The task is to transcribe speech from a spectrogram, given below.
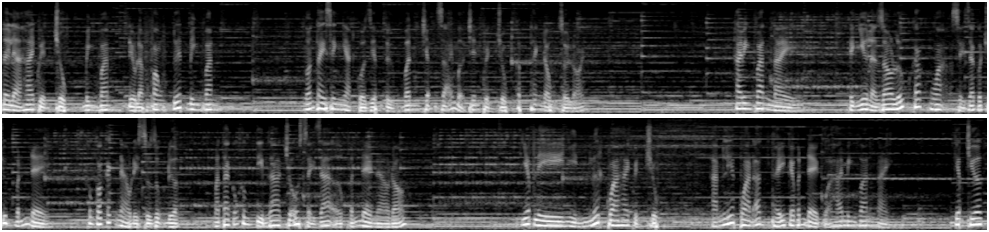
Đây là hai quyển trục minh văn, đều là phong tuyết minh văn. Ngón tay xanh nhạt của Diệp Tử Vân chậm rãi mở trên quyển trục cấp thanh đồng rồi nói, Hai minh văn này, hình như là do lúc khắc họa xảy ra có chút vấn đề, Không có cách nào để sử dụng được, Mà ta cũng không tìm ra chỗ xảy ra ở vấn đề nào đó. Nhiếp ly nhìn lướt qua hai quyển trục. Hắn liếc qua đã thấy cái vấn đề của hai minh văn này. Kiếp trước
